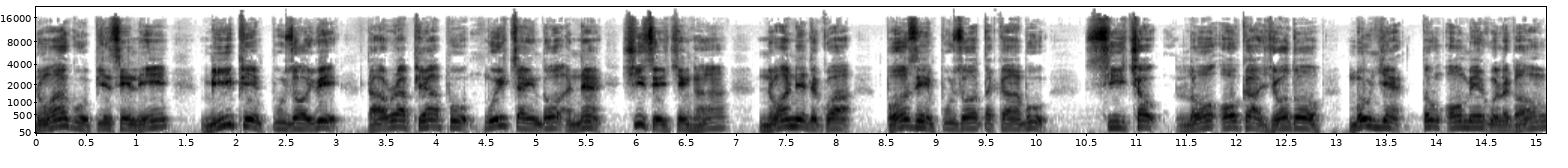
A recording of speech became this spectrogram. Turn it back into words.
နွားကိုပြင်ဆင်လျှင်၊မီးဖြင့်ပူဇော်၍ထာဝရဘုရားအဘို့မွှေးကြိုင်သောအနံ့ရှိစေခြင်းငှါ၊နွားနှင့်တကွဘောဇဉ်ပူဇော်သက္ကာဘို့ဆီခြောက်လောဩဃရောသောမုန့်ညက်သုံးဩမဲကို၎င်း၊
